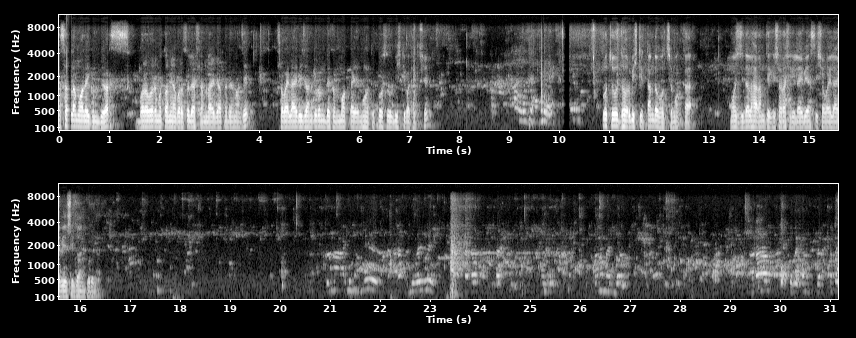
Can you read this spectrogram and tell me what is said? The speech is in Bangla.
আসসালামু আলাইকুম ভিউয়ার্স। বরাবরের মতো আমি আবার চলে আসলাম লাইভে আপনাদের মাঝে। সবাই লাইভে জয়েন করুন, দেখুন মক্কায় এই মুহূর্তে প্রচুর বৃষ্টিপাত হচ্ছে। প্রচুর ঝড় বৃষ্টির তাণ্ডব হচ্ছে মক্কা। মসজিদ আল হারাম থেকে সরাসরি লাইভে আসছি, সবাই লাইভে এসে জয়েন করুন।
